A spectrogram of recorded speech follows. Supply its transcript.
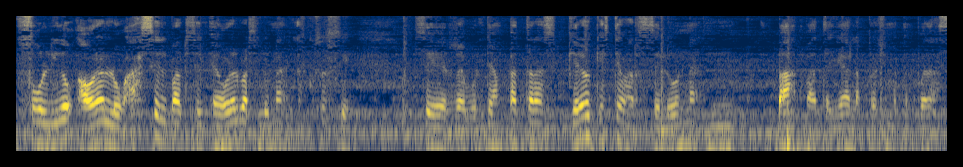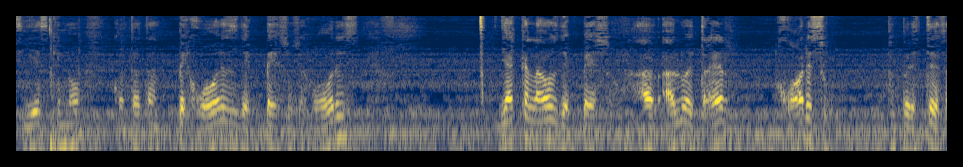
sólido. Ahora lo hace el Barcelona, ahora el Barcelona, las cosas se, se revoltean para atrás. Creo que este Barcelona va a batallar la próxima temporada si es que no contratan jugadores de peso, o sea, jugadores ya calados de peso. Hablo de traer jugadores super estrés,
